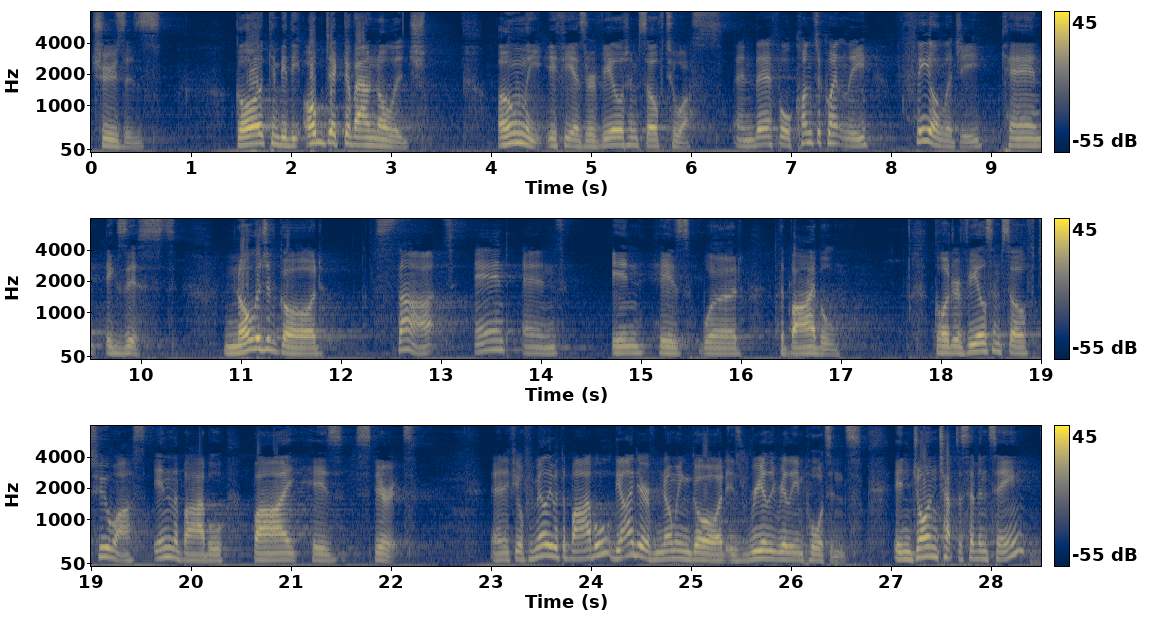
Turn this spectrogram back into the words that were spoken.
chooses. God can be the object of our knowledge only if he has revealed himself to us, and therefore, consequently, theology can exist. Knowledge of God starts and ends in his word, the Bible. God reveals himself to us in the Bible by his Spirit. And if you're familiar with the Bible, the idea of knowing God is really, really important. In John chapter 17,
